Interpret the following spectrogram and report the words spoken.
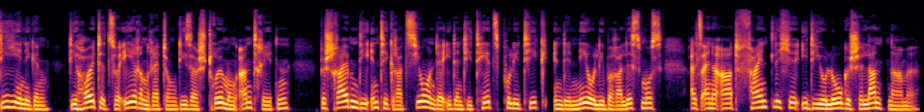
Diejenigen, die heute zur Ehrenrettung dieser Strömung antreten, beschreiben die Integration der Identitätspolitik in den Neoliberalismus als eine Art feindliche ideologische Landnahme.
